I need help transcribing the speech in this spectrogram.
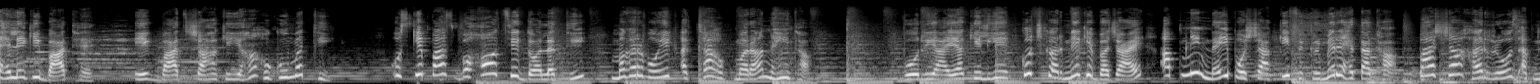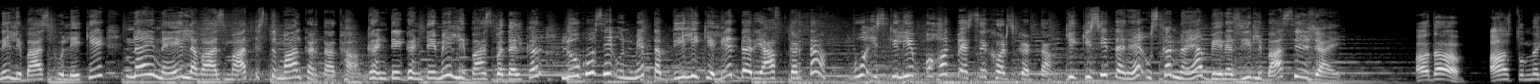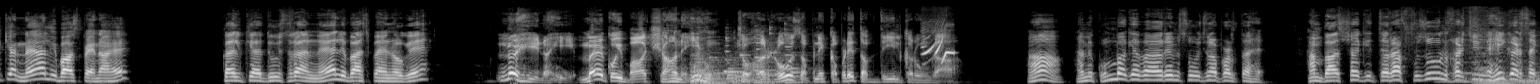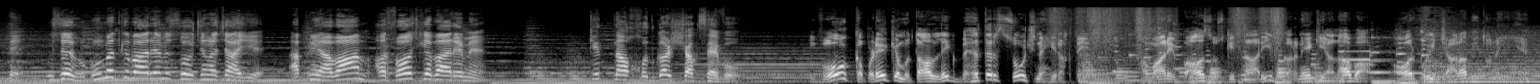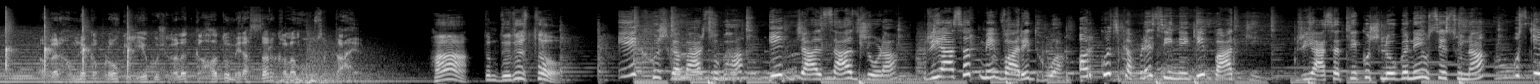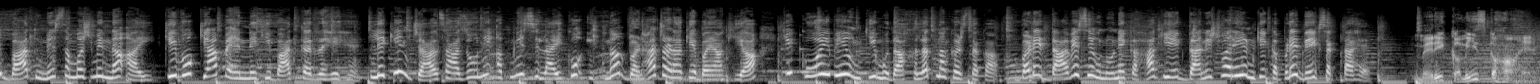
पहले की बात है। एक बादशाह के यहाँ हुकूमत थी। उसके पास बहुत सी दौलत थी, मगर वो एक अच्छा हुक्मरान नहीं था। वो रियाया के लिए कुछ करने के बजाय अपनी नई पोशाक की फ़िक्र में रहता था। बादशाह हर रोज अपने लिबास को लेके नए नए लवाजमात इस्तेमाल करता था। घंटे घंटे में लिबास बदलकर लोगों से उनमें तब्दीली के लिए दरियाफ्त करता। वो इसके लिए बहुत पैसे खर्च करता कि किसी तरह उसका नया बेनजीर लिबास सिल जाए। आदाब आज तुमने क्या नया लिबास पहना है? कल क्या दूसरा नया लिबास पहनोगे? नहीं नहीं मैं कोई बादशाह नहीं हूँ जो हर रोज अपने कपड़े तब्दील करूँगा। हाँ हमें कुंभा के बारे में सोचना पड़ता है। हम बादशाह की तरह फजूल खर्ची नहीं कर सकते। उसे हुकूमत के बारे में सोचना चाहिए अपनी आवाम और फौज के बारे में। कितना खुदगर्ज शख्स है वो। वो कपड़े के मुतालिक बेहतर सोच नहीं रखते। हमारे पास उसकी तारीफ़ करने के अलावा और कोई चारा भी तो नहीं है। अगर हमने कपड़ों के लिए कुछ गलत कहा तो मेरा सर कलम हो सकता है। हाँ तुम दुरुस्त हो। एक खुशगवार सुबह एक जालसाज जोड़ा रियासत में वारिद हुआ और कुछ कपड़े सीने की बात की। रियासत के कुछ लोगों ने उसे सुना। उसकी बात उन्हें समझ में न आई कि वो क्या पहनने की बात कर रहे हैं। लेकिन जालसाजों ने अपनी सिलाई को इतना बढ़ा चढ़ा के बयां किया कि कोई भी उनकी मुदाखलत न कर सका। बड़े दावे से उन्होंने कहा कि एक दानिश्वर ही उनके कपड़े देख सकता है। मेरी कमीज कहाँ है?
